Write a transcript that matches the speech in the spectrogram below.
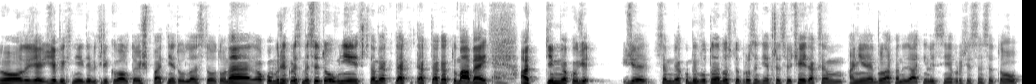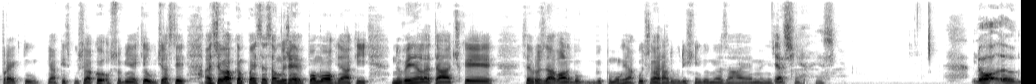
jo, že, že bych někdy vykrikoval, to je špatně, tohle z toho, to ne, jako řekli jsme si to uvnitř, tam jak, tak, tak, tak, jak to má být a tím jako, že že jsem jakoby o to nebyl stoprocentně přesvědčený, tak jsem ani nebyl na kandidátní listině, protože jsem se toho projektu nějakým způsobem jako osobně nechtěl účastnit. A třeba v kampani jsem samozřejmě pomohl, nějaký noviny, letáčky jsem rozdával, nebo vypomohl nějakou třeba radu, když někdo měl zájem. Jasně, jasně. No, eh,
